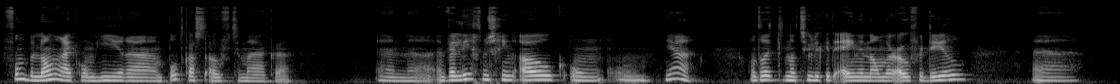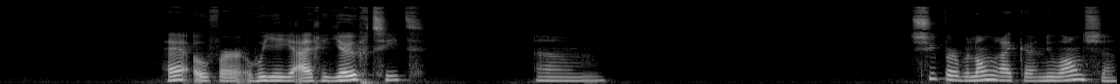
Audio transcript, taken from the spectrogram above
Vond het belangrijk om hier uh, een podcast over te maken. En, uh, en wellicht misschien ook om, om, ja, omdat ik natuurlijk het een en ander over deel. Uh, over hoe je je eigen jeugd ziet. Um, super belangrijke nuance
